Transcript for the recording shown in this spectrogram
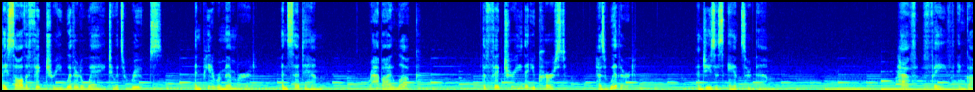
they saw the fig tree withered away to its roots. And Peter remembered and said to him, Rabbi, look, the fig tree that you cursed has withered. And Jesus answered them, Have faith in God.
